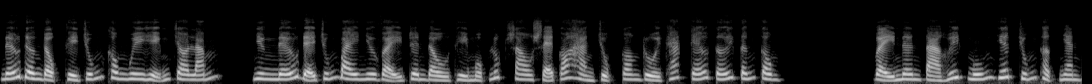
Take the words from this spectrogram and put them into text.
Nếu đơn độc thì chúng không nguy hiểm cho lắm, nhưng nếu để chúng bay như vậy trên đầu thì một lúc sau sẽ có hàng chục con ruồi khác kéo tới tấn công. Vậy nên tà huyết muốn giết chúng thật nhanh.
